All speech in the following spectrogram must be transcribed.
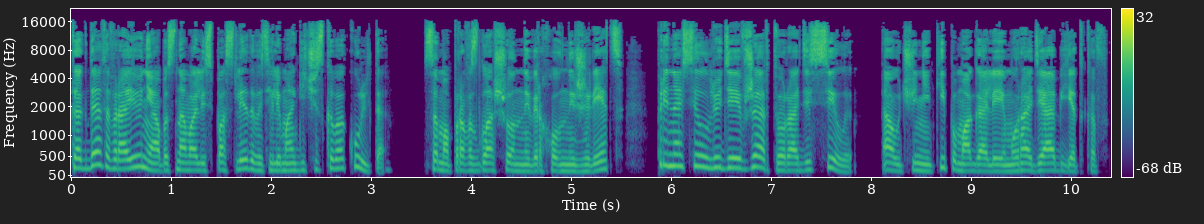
Когда-то в районе обосновались последователи магического культа. Самопровозглашенный верховный жрец приносил людей в жертву ради силы, а ученики помогали ему ради объедков.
